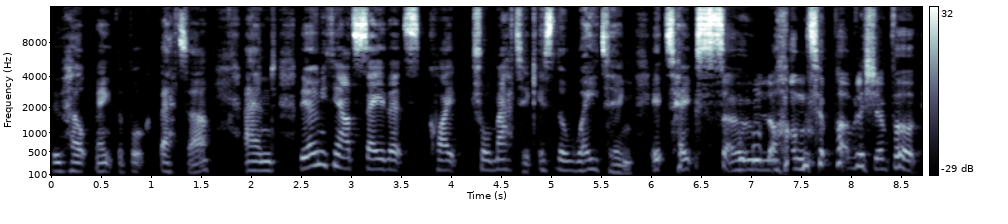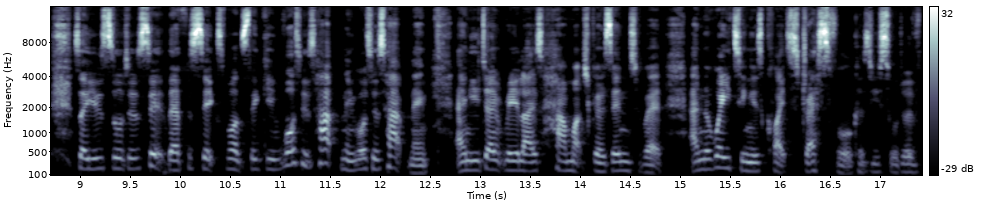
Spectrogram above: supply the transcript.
who helped make the book better. And the only thing I'd say that's quite traumatic is the waiting. It takes so long to publish a book. So you sort of sit there for six months thinking, what is happening? What is happening? And you don't realize how much goes into it. And the waiting is quite stressful because you sort of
